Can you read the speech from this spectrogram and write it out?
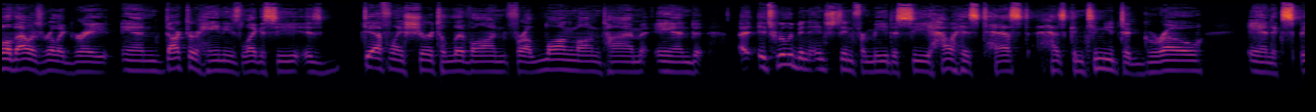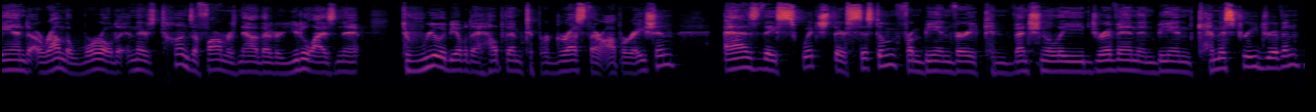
Well, that was really great. And Dr. Haney's legacy is definitely sure to live on for a long, long time. And uh, it's really been interesting for me to see how his test has continued to grow and expand around the world. And there's tons of farmers now that are utilizing it to really be able to help them to progress their operation as they switch their system from being very conventionally driven and being chemistry driven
